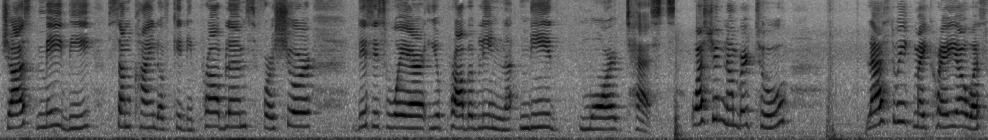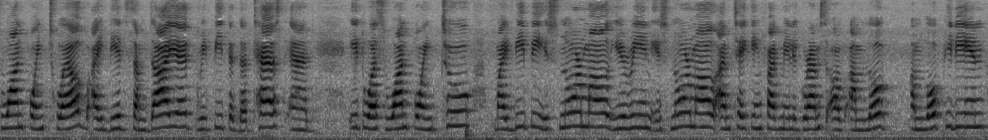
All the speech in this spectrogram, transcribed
just maybe, some kind of kidney problems for sure. This is where you probably need more tests. Question number two Last week, my CREA was 1.12. I did some diet, repeated the test, and it was 1.2. My BP is normal, urine is normal. I'm taking 5 milligrams of amlo Um, amlodipine.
